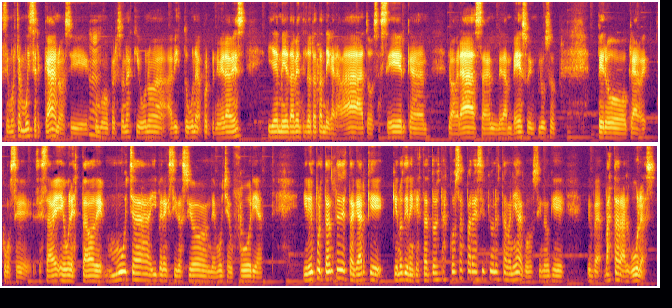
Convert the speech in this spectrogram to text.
se muestran muy cercanos, así mm. como personas que uno ha, visto una por primera vez y ya inmediatamente lo tratan de garabato, se acercan, lo abrazan, le dan besos incluso. Pero claro, eh, como se, sabe, es un estado de mucha hiperexcitación, de mucha euforia. Y lo importante es destacar que, no tienen que estar todas estas cosas para decir que uno está maníaco, sino que estar algunas,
